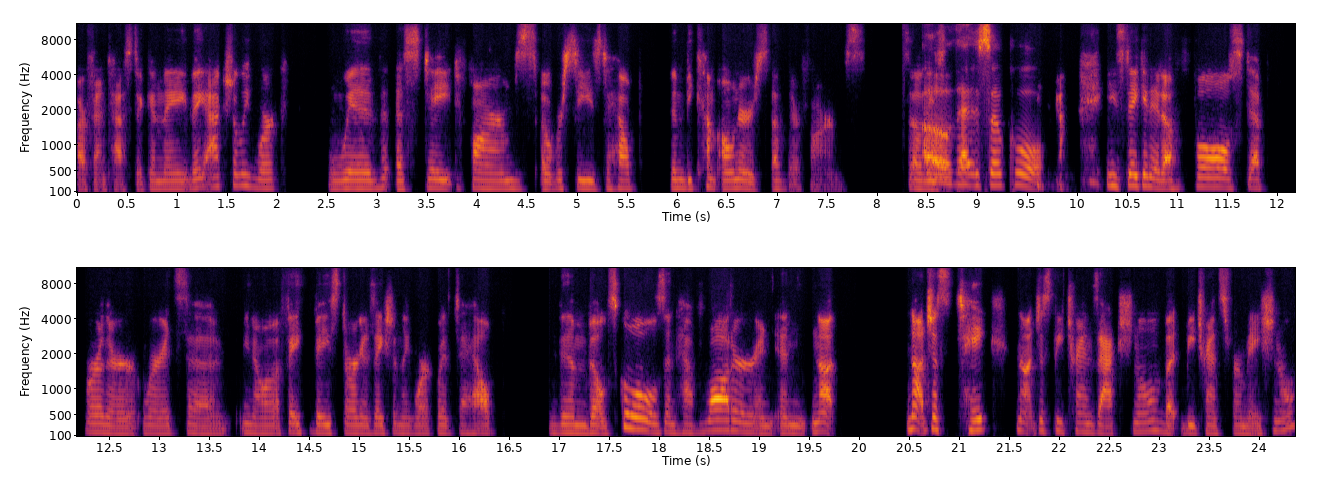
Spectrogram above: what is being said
are fantastic, and they they actually work with estate farms overseas to help them become owners of their farms. So these, oh, that is so cool. he's taken it a full step further, where it's a you know a faith based organization they work with to help them build schools and have water and and not not just take, not just be transactional, but be transformational.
